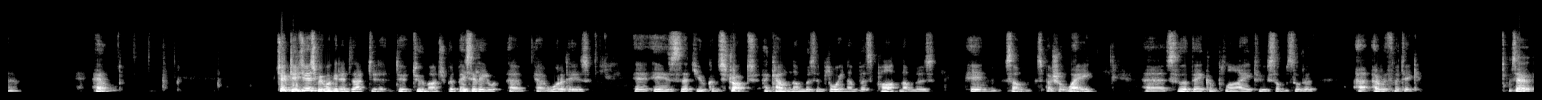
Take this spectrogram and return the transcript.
uh, held. Check digits, we won't get into that too, too, too much, but basically uh, uh, what it is, is that you construct account numbers, employee numbers, part numbers in some special way uh, so that they comply to some sort of uh, arithmetic. So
